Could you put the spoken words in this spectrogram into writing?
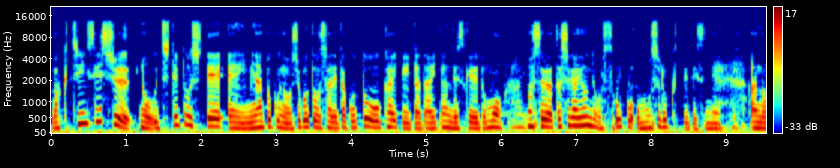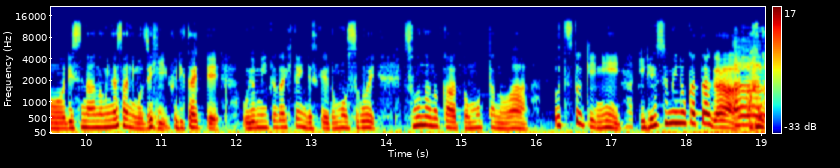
ワクチン接種の打ち手として、えー、港区のお仕事をされたことを書いていただいたんですけれども、はい、まあ、それ私が読んでもすごく面白くてですねあのリスナーの皆さんにもぜひ振り返ってお読みいただきたいんですけれどもすごいそうなのかと思ったのは打つ時に入れ墨の方が、あの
